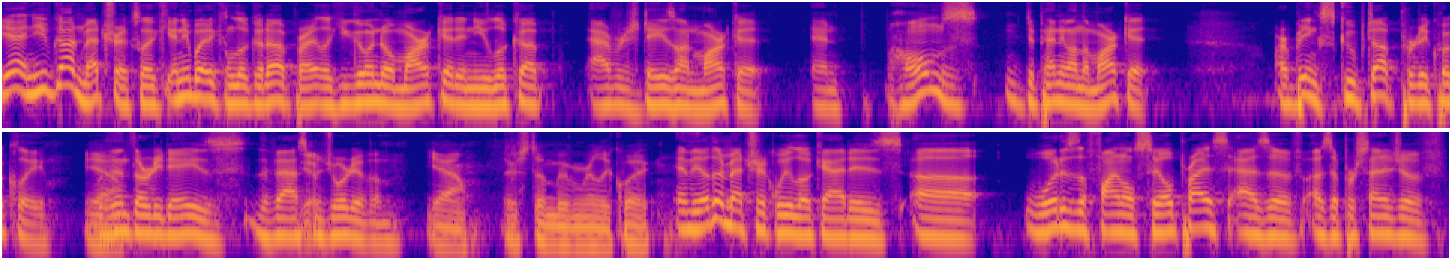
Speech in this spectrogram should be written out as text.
Yeah, and you've got metrics like anybody can look it up, right? Like you go into a market and you look up average days on market, and homes, depending on the market, are being scooped up pretty quickly. Yeah. Within 30 days, the vast Yep. majority of them. yeah, they're still moving really quick. And the other metric we look at is uh, what is the final sale price as of as a percentage of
